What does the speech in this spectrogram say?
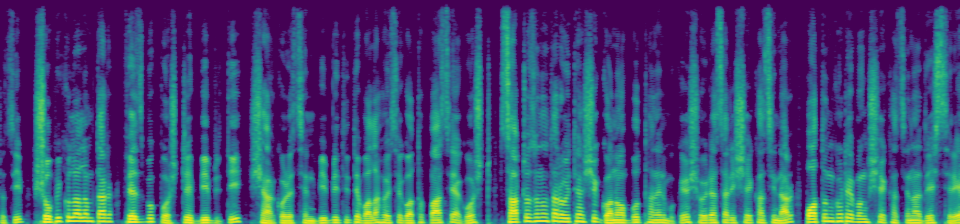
সচিব শফিকুল আলম তার ফেসবুক পোস্টে বিবৃতি শেয়ার করেছেন। বিবৃতিতে বলা হয়েছে, গত পাঁচই আগস্ট ছাত্র জনতার ঐতিহাসিক গণ অভ্যুত্থানের মুখে স্বৈরাচারী শেখ হাসিনার পতন ঘটে এবং শেখ হাসিনা দেশ ছেড়ে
